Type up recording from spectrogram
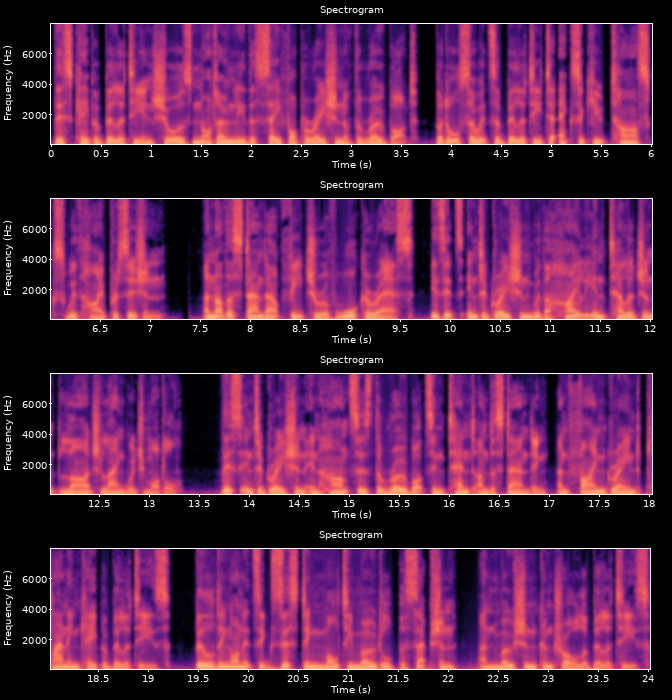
This capability ensures not only the safe operation of the robot, but also its ability to execute tasks with high precision. Another standout feature of Walker S is its integration with a highly intelligent large language model. This integration enhances the robot's intent understanding and fine-grained planning capabilities, building on its existing multimodal perception and motion control abilities.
